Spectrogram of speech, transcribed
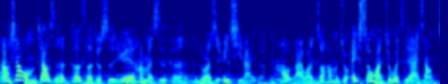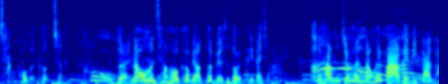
然后像我们教室很特色，就是因为他们是可能很多人是孕期来的，然后来完之后他们就哎生完就会直接来上产后的课程。酷。对，那我们产后课比较特别，是都会可以带小孩。所以他们就很常会把 baby 带来，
